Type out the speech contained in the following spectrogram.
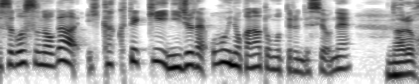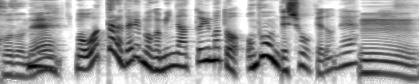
過ごすのが比較的20代多いのかなと思ってるんですよね。なるほどね。うん。もう終わったら誰もがみんなあっという間とは思うんでしょうけどね。うん。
